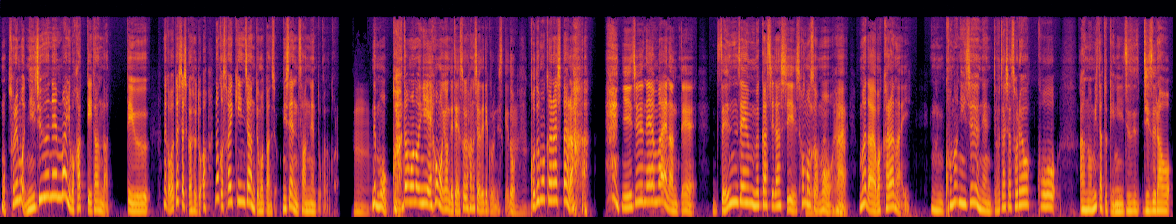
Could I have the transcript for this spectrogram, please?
もうそれも20年前に分かっていたんだっていう、なんか私たちからすると、あ、なんか最近じゃんって思ったんですよ。2003年とかだから。うん、でも、子供に絵本を読んでて、そういう話が出てくるんですけど、うんうん、子供からしたら20年前なんて、全然昔だし、そもそも、ね、はい、まだわからない、うん。この20年って私はそれをこう、あの、見たときに字面を、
